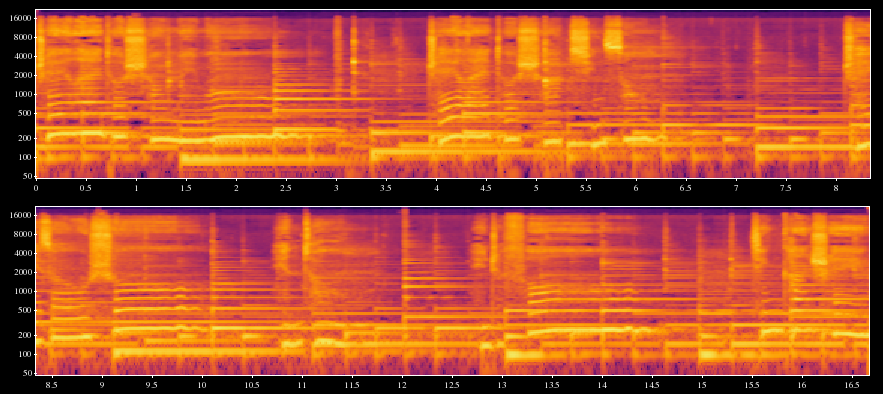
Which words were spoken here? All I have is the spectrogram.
吹来多少美梦吹来多少轻松吹走无数隐痛迎着风静看水影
